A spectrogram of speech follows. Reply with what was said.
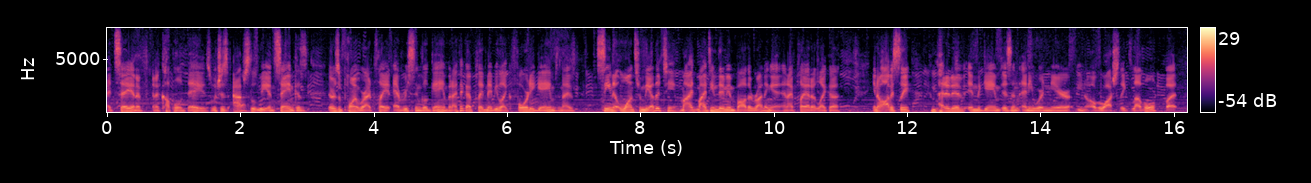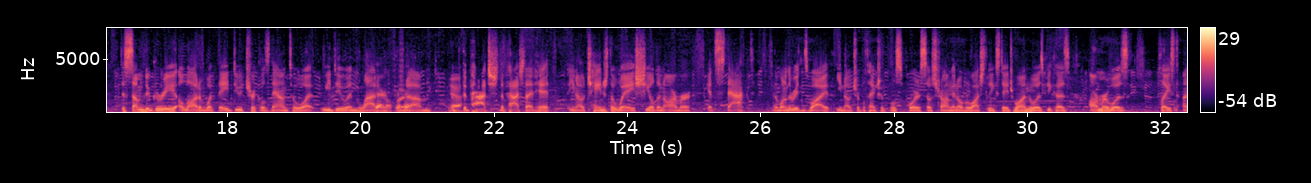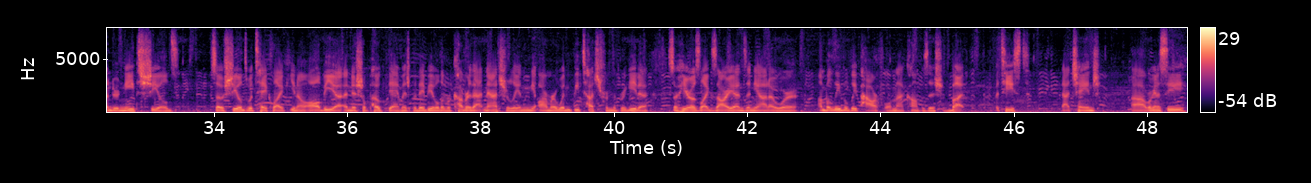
I'd say in a, in a couple of days, which is absolutely insane because there was a point where I'd play it every single game, but I think I played maybe like 40 games and I've seen it once from the other team. My, my team didn't even bother running it, and I play at it like a, you know, obviously competitive in the game isn't anywhere near, you know, Overwatch League level, but to some degree, a lot of what they do trickles down to what we do in the ladder. no, but sure. um, Yeah. the patch, the patch that hit, you know, changed the way shield and armor get stacked. And one of the reasons why you know triple tank, triple support is so strong in Overwatch League Stage One was because armor was placed underneath shields. So shields would take like you know all the uh, initial poke damage, but they'd be able to recover that naturally, and the armor wouldn't be touched from the Brigitte. So heroes like Zarya and Zenyatta were unbelievably powerful in that composition. But Baptiste, that change, uh, we're gonna see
